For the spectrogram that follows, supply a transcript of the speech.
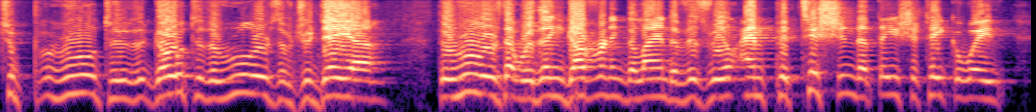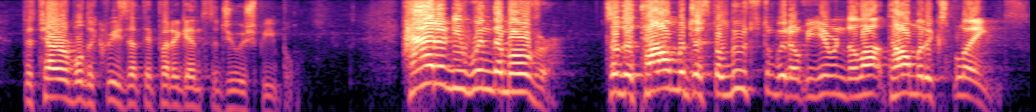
to, rule, to go to the rulers of Judea, the rulers that were then governing the land of Israel, and petition that they should take away the terrible decrees that they put against the Jewish people. How did he win them over? So the Talmud just alludes to it over here, and the Talmud explains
